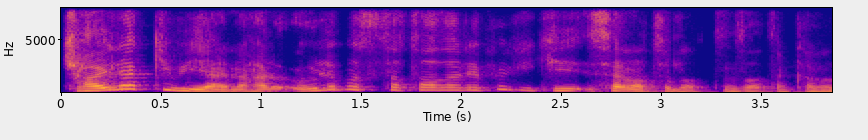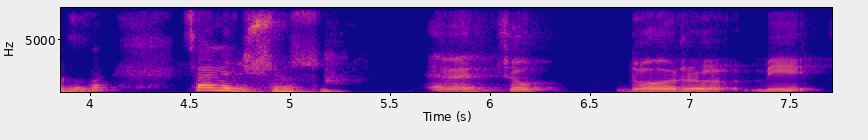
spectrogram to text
çaylak gibi yani. Hani öyle basit hatalar yapıyor ki ki sen hatırlattın zaten Kanada'da. Sen ne düşünüyorsun? Evet çok doğru bir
